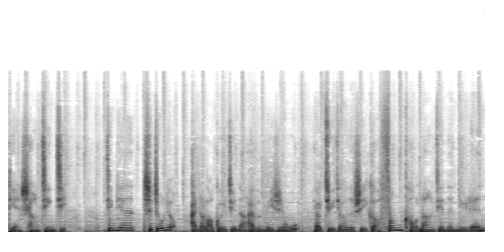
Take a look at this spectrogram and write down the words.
电商经济。今天是周六，按照老规矩呢，艾问每日人物要聚焦的是一个风口浪尖的女人。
